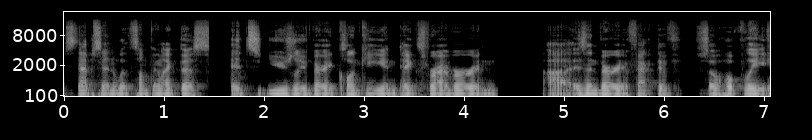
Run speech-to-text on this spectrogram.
steps in with something like this, it's usually very clunky and takes forever and uh, isn't very effective. So hopefully,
